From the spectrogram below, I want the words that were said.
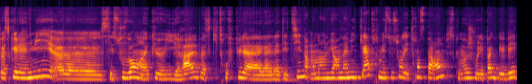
parce que la nuit, euh, c'est souvent hein, qu'il râle parce qu'il trouve plus la, tétine. On en lui en a mis quatre, mais ce sont des transparentes parce que moi, je voulais pas que bébé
